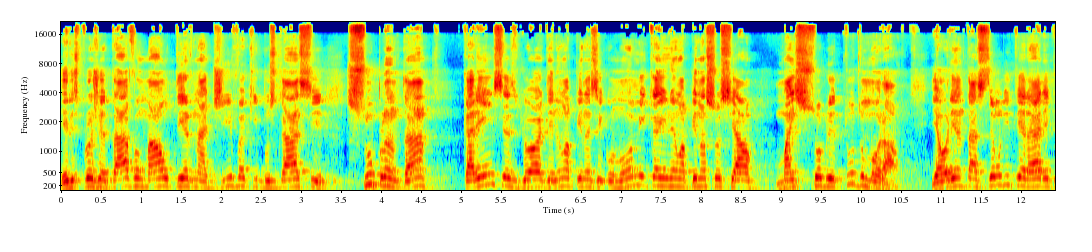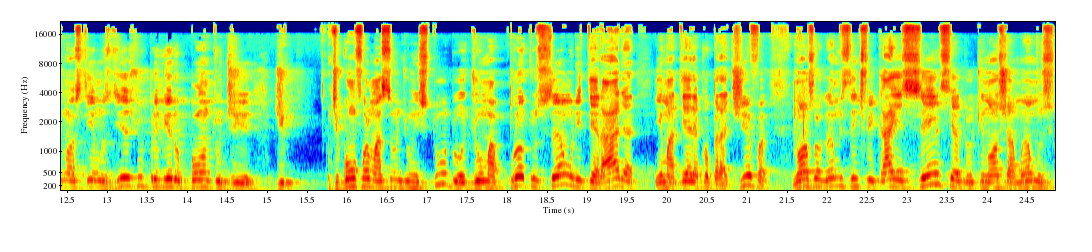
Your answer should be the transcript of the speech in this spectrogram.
eles projetavam uma alternativa que buscasse suplantar carências de ordem não apenas econômica e não apenas social, mas sobretudo moral. E a orientação literária que nós temos desde o primeiro ponto de, de, de conformação de um estudo ou de uma produção literária em matéria cooperativa, nós logramos identificar a essência do que nós chamamos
